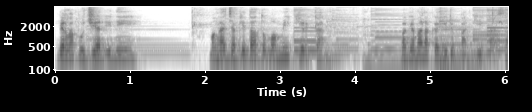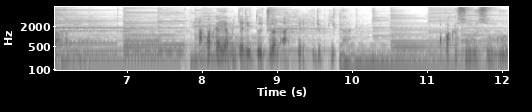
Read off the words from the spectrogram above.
Biarlah pujian ini mengajak kita untuk memikirkan bagaimana kehidupan kita selama ini. Apakah yang menjadi tujuan akhir hidup kita? Apakah sungguh-sungguh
